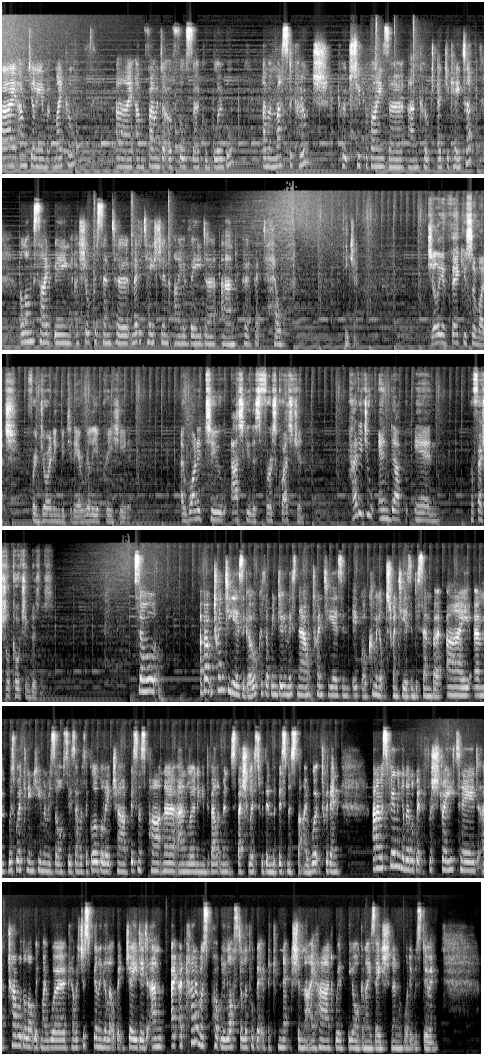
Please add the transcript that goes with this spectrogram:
Hi, I'm Gillian McMichael. I am founder of Full Circle Global. I'm a master coach, coach supervisor, and coach educator, alongside being a Chopra Center meditation, Ayurveda, and perfect health teacher. Gillian, thank you so much for joining me today. I really appreciate it. I wanted to ask you this first question. How did you end up in professional coaching business? So, about 20 years ago, because I've been doing this now 20 years in, well, coming up to 20 years in December, I um, was working in human resources. I was a global HR business partner and learning and development specialist within the business that I worked within. And I was feeling a little bit frustrated. I'd traveled a lot with my work. I was just feeling a little bit jaded. And I, would kind of was probably lost a little bit of the connection that I had with the organization and what it was doing.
